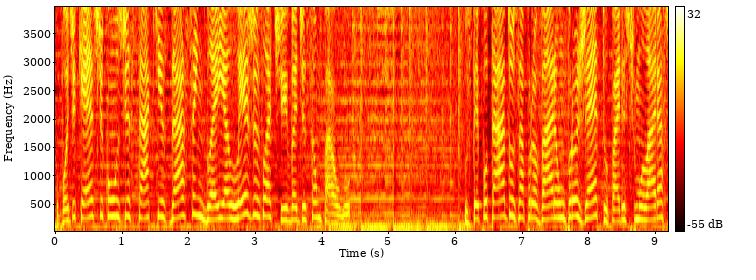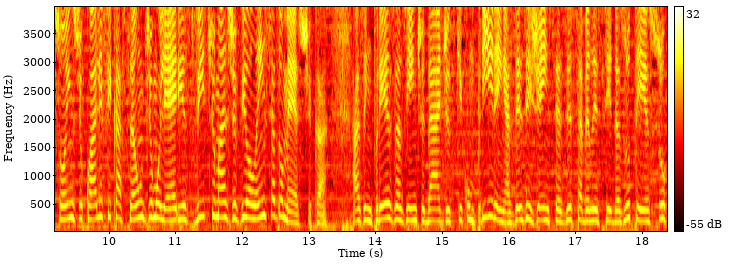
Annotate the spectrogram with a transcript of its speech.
o podcast com os destaques da Assembleia Legislativa de São Paulo. Os deputados aprovaram um projeto para estimular ações de qualificação de mulheres vítimas de violência doméstica. As empresas e entidades que cumprirem as exigências estabelecidas no texto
